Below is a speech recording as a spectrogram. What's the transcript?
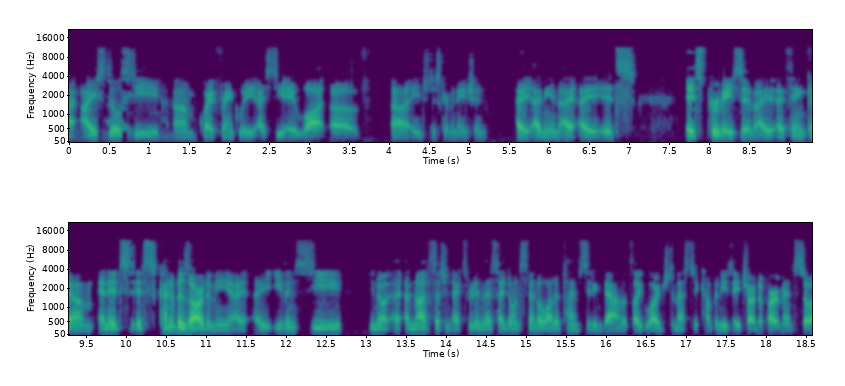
I, I still see, um, quite frankly, I see a lot of uh, age discrimination I, I mean, I, I, it's, it's pervasive. I, I think, um, and it's, it's kind of bizarre to me. I, I even see, you know, I, I'm not such an expert in this. I don't spend a lot of time sitting down with like large domestic companies, HR departments. So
